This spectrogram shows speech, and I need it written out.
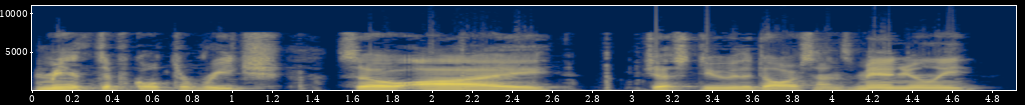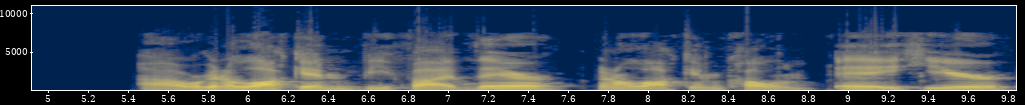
for me, it's difficult to reach, so I just do the dollar signs manually. Uh, we're going to lock in V5 there. We're going to lock in column A here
